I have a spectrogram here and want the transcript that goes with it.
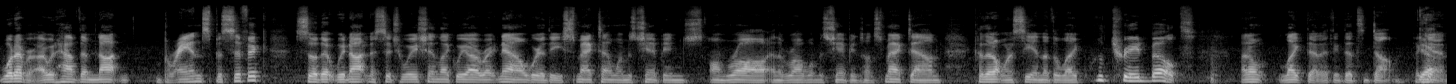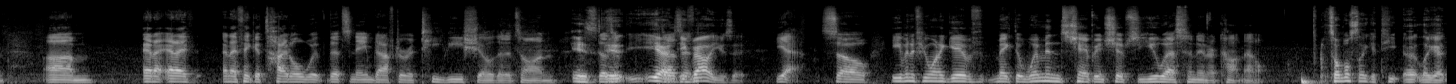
whatever. I would have them not brand specific so that we're not in a situation like we are right now where the SmackDown Women's Champions on Raw and the Raw Women's Champions on SmackDown because I don't want to see another like we'll trade belts. I don't like that. I think that's dumb. Yeah. Again, um, and I and I and I think a title with that's named after a TV show that it's on Is doesn't- it, yeah doesn't- devalues it. yeah. So even if you want to give make the women's championships U.S. and Intercontinental, It's almost like a t- uh, like a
